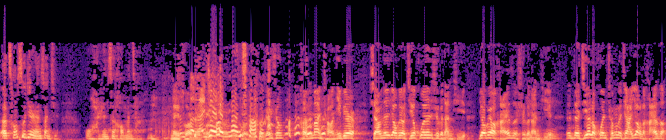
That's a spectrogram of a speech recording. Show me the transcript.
呃，从收件人算起，哇，人生好漫长。嗯。没错，本来就很漫长人生很漫长。你比如想着要不要结婚是个难题，要不要孩子是个难题。呃那结了婚成了家要了孩子，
